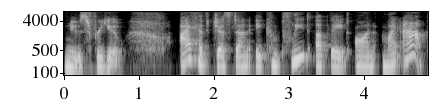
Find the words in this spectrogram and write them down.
news for you. I have just done a complete update on my app.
